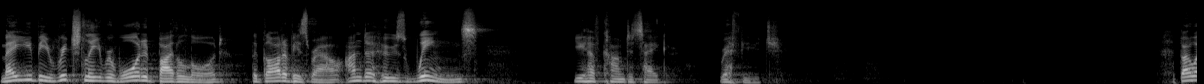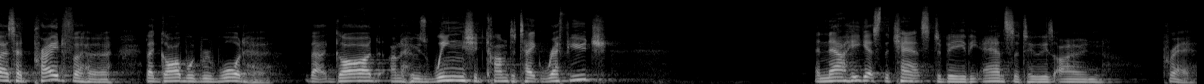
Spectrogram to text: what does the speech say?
May you be richly rewarded by the Lord, the God of Israel, under whose wings you have come to take refuge. Boaz had prayed for her that God would reward her, that God, under whose wings she'd come to take refuge. And now he gets the chance to be the answer to his own prayer.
